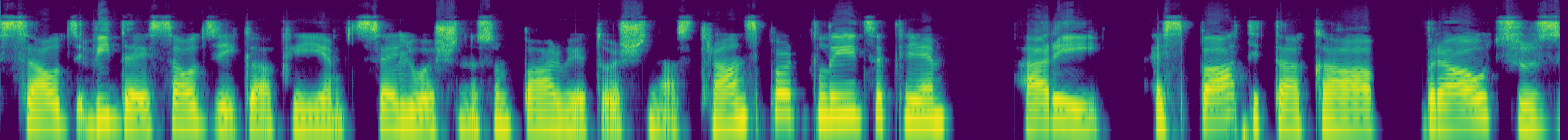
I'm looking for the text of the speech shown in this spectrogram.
saudz, vidēji saudzīgākajiem ceļošanas un pārvietošanās transporta līdzekļiem, arī Es pati tā kā braucu uz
